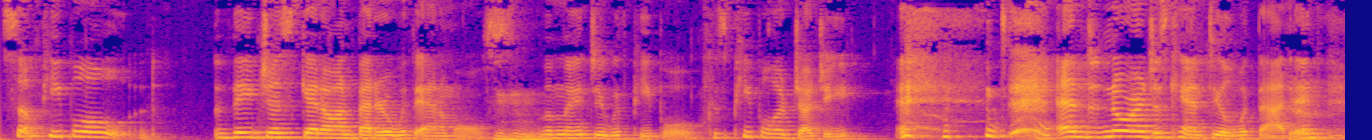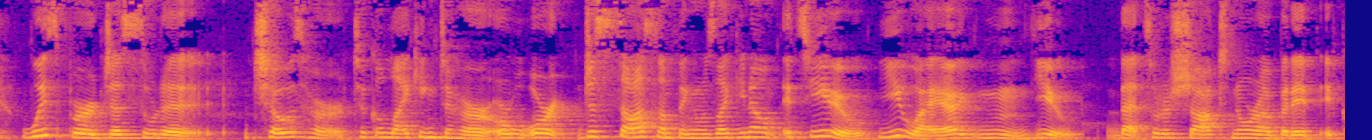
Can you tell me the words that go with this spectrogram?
some people they just get on better with animals than they do with people because people are judgy. And, and Nora just can't deal with that. Yeah. And Whisper just sort of chose her, took a liking to her, or or just saw something and was like, you know, it's you, you, I, I mm, you. That sort of shocked Nora, but it, it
